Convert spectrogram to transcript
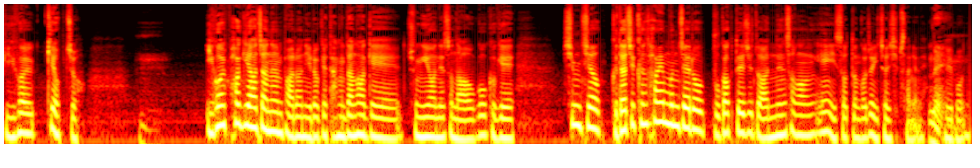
비유할 게 없죠. 이걸 파기하자는 발언이 이렇게 당당하게 중의원에서 나오고 그게 심지어 그다지 큰 사회 문제로 부각되지도 않는 상황에 있었던 거죠. 2014년에 네. 일본은.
